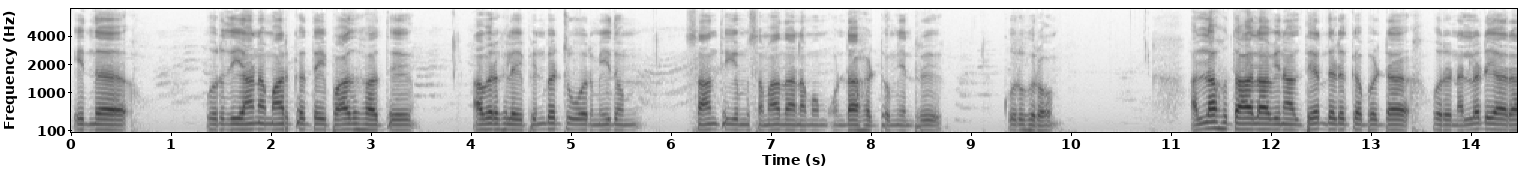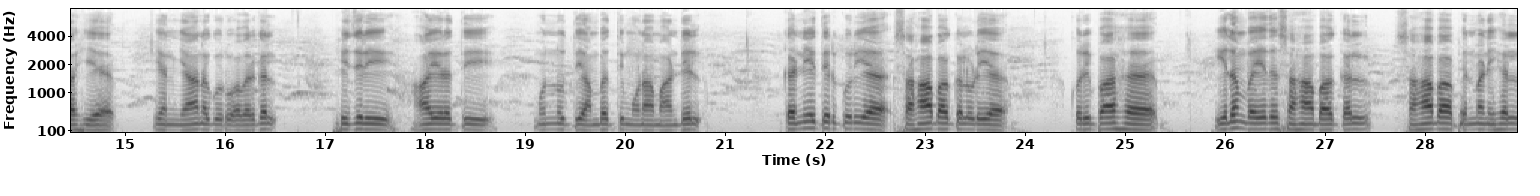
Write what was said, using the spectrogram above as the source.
இந்த உறுதியான மார்க்கத்தை பாதுகாத்து அவர்களை பின்பற்றுவோர் மீதும் சாந்தியும் சமாதானமும் உண்டாகட்டும் என்று கூறுகிறோம். அல்லாஹு தாலாவினால் தேர்ந்தெடுக்கப்பட்ட ஒரு நல்லடியாராகிய என் ஞானகுரு அவர்கள் ஹிஜ்ரி ஆயிரத்தி முன்னூற்றி ஐம்பத்தி மூணாம் ஆண்டில் கண்ணியத்திற்குரிய சஹாபாக்களுடைய குறிப்பாக இளம் வயது சஹாபாக்கள் சஹாபா பெண்மணிகள்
